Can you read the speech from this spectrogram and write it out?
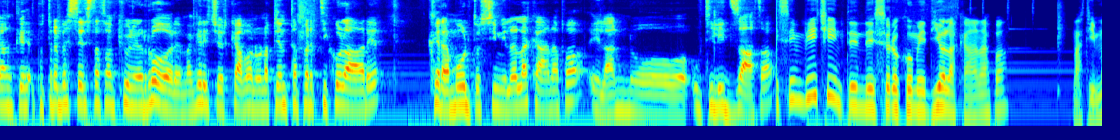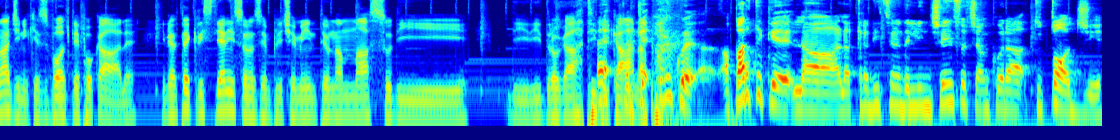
anche, potrebbe essere stato anche un errore. Magari cercavano una pianta particolare che era molto simile alla canapa e l'hanno utilizzata. E se invece intendessero come Dio la canapa? Ma ti immagini che svolta epocale? In realtà i cristiani sono semplicemente un ammasso di, di, di drogati eh, di canapa. comunque, a parte che la, la, tradizione dell'incenso c'è ancora tutt'oggi,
